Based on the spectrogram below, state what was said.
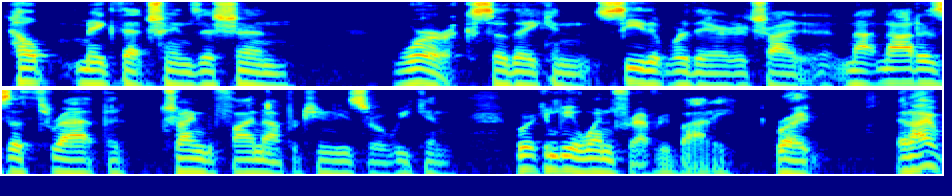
help make that transition work so they can see that we're there to try to not not as a threat but trying to find opportunities where we can where it can be a win for everybody. Right. And i,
